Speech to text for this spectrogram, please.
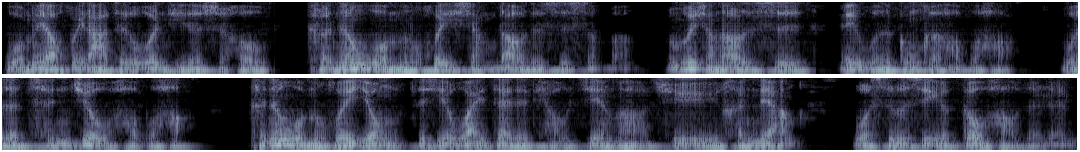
我们要回答这个问题的时候，可能我们会想到的是什么？我们会想到的是，诶，我的功课好不好？我的成就好不好？可能我们会用这些外在的条件啊，去衡量我是不是一个够好的人。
